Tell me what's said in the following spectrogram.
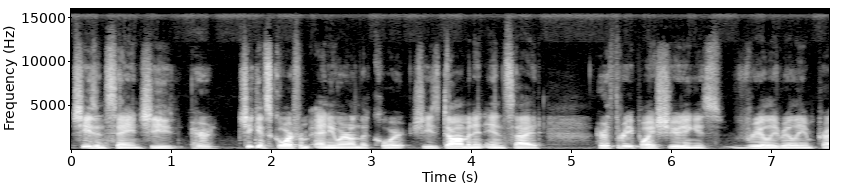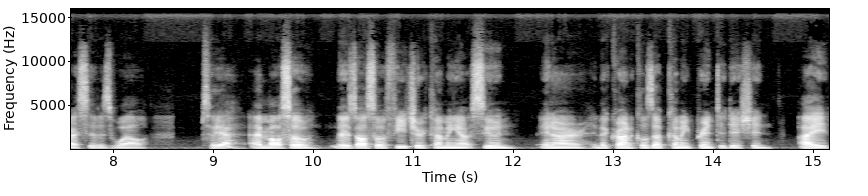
she's insane. She her she can score from anywhere on the court. She's dominant inside. Her three-point shooting is really really impressive as well. So yeah, I'm also there's also a feature coming out soon in our in the Chronicles upcoming print edition. I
